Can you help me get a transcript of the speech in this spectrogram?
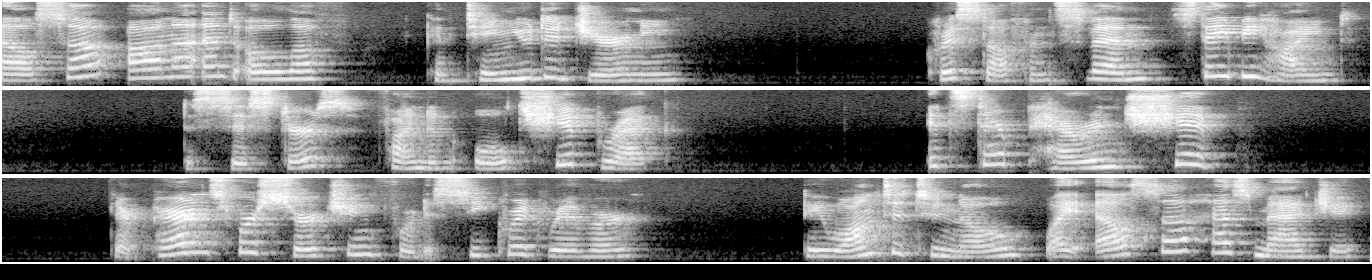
Elsa, Anna and Olaf continue the journey. Kristoff and Sven stay behind. The sisters find an old shipwreck. It's their parents' ship. Their parents were searching for the secret river. They wanted to know why Elsa has magic.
